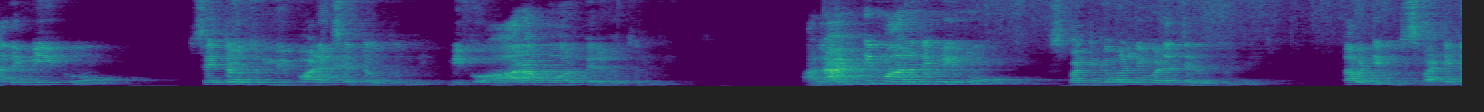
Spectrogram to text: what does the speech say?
అది మీకు సెట్ అవుతుంది మీ బాడీకి సెట్ అవుతుంది. మీకు ఆరా పవర్ పెరుగుతుంది. అలాంటి మాలని మేము స్ఫటిక మాలను ఇవ్వడం జరుగుతుంది. కాబట్టి స్ఫటిక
